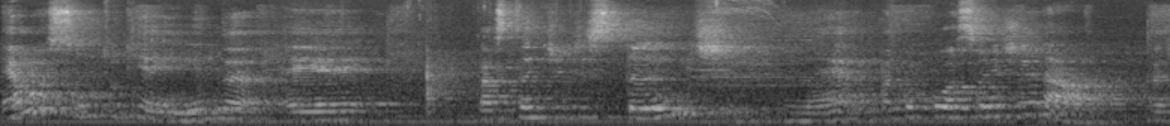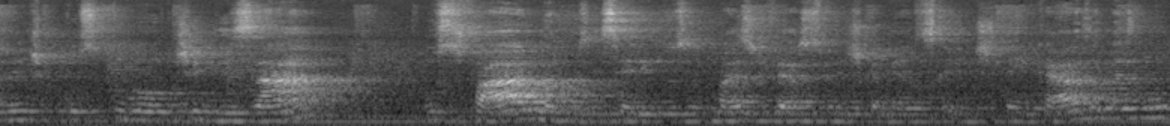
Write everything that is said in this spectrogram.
É um assunto que ainda é bastante distante né, da população em geral. A gente costuma utilizar os fármacos inseridos nos mais diversos medicamentos que a gente tem em casa, mas não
